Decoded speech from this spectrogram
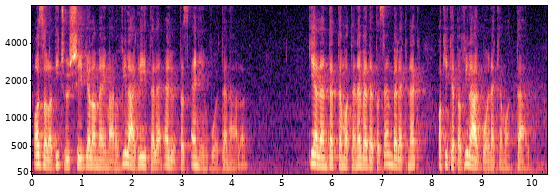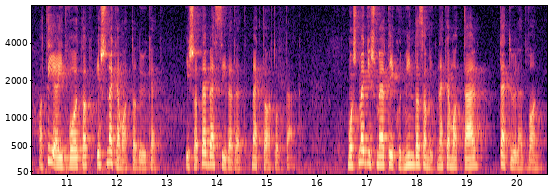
azzal a dicsőséggel, amely már a világ létele előtt az enyém volt te nálad. Kijelentettem a te nevedet az embereknek, akiket a világból nekem adtál. A tieid voltak, és nekem adtad őket, és a te beszédedet megtartották. Most megismerték, hogy mindaz, amit nekem adtál, te tőled van,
